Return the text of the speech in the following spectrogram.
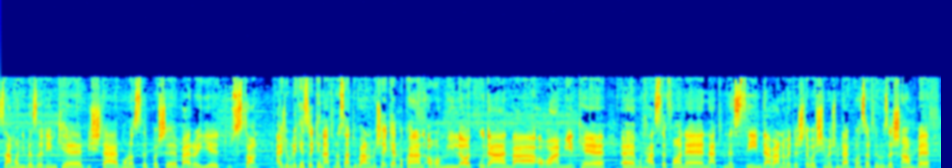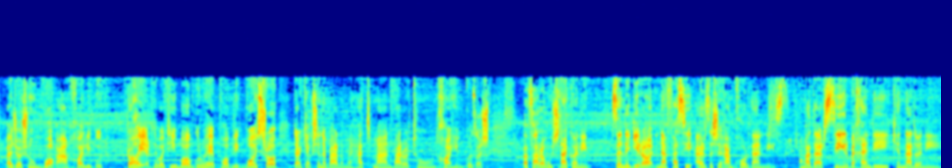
زمانی بذاریم که بیشتر مناسب باشه برای دوستان. از جمله کسایی که نتونستن تو برنامه شرکت بکنن آقا میلاد بودن و آقا امیر که متاسفانه نتونستیم در برنامه داشته باشیمشون در کنسرت روز شنبه و جاشون واقعا خالی بود. راه های ارتباطی با گروه Public Voice رو در caption برنامه حتما براتون خواهیم گذاشت. و فراموش نکنیم زندگی را نفسی ارزش غم خوردن نیست آنقدر سیر بخندی که ندانی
